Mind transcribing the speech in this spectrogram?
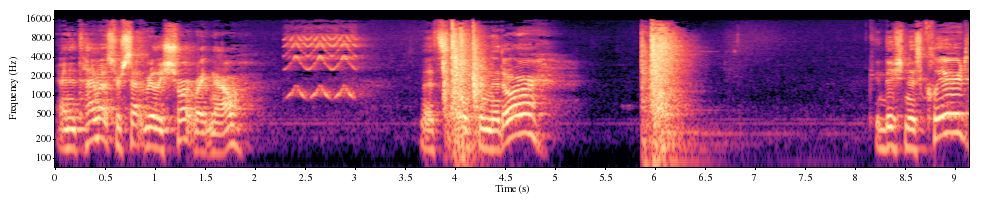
And the timeouts are set really short right now. Let's open the door. Condition is cleared.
